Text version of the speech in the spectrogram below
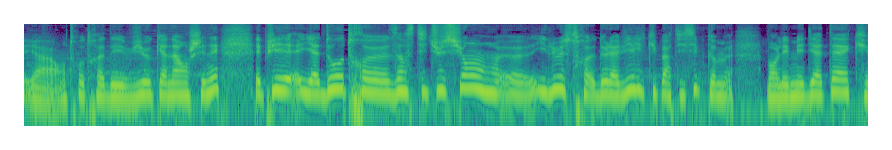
Il y a, entre autres des vieux canards enchaînés. Et puis, il y a d'autres institutions illustres de la ville qui participent, comme bon, les médiathèques,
